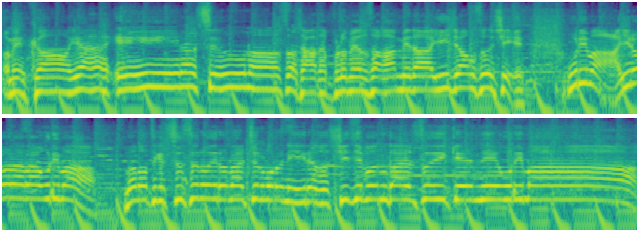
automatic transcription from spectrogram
어미 거야 이럴 순 없어. 자 다 부르면서 갑니다. 이정순 씨. 우리마 일어나라 우리마. 넌 어떻게 스스로 일어날 줄 모르니 이래서 시집은 갈 수 있겠니 우리마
